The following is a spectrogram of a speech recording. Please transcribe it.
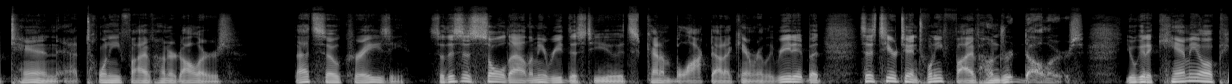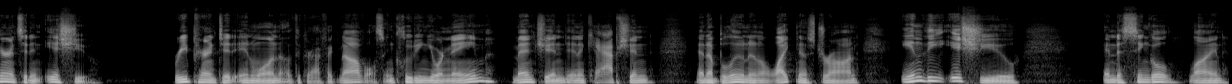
ten at twenty five hundred dollars. That's so crazy. So this is sold out. Let me read this to you. It's kind of blocked out. I can't really read it, but it says tier 10, $2,500. You'll get a cameo appearance in an issue reprinted in one of the graphic novels, including your name mentioned in a caption and a balloon and a likeness drawn in the issue and a single line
